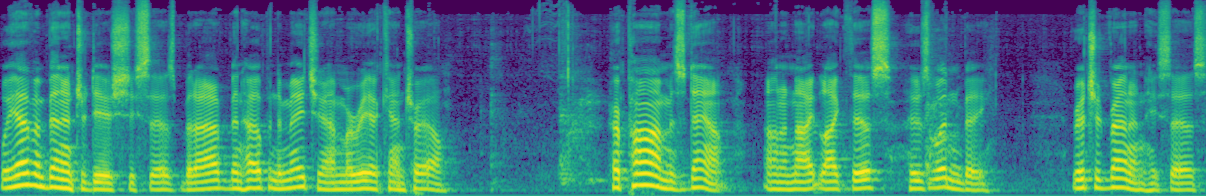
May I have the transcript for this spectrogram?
We haven't been introduced, she says, but I've been hoping to meet you. I'm Maria Cantrell. Her palm is damp. On a night like this, whose wouldn't be? Richard Brennan, he says.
